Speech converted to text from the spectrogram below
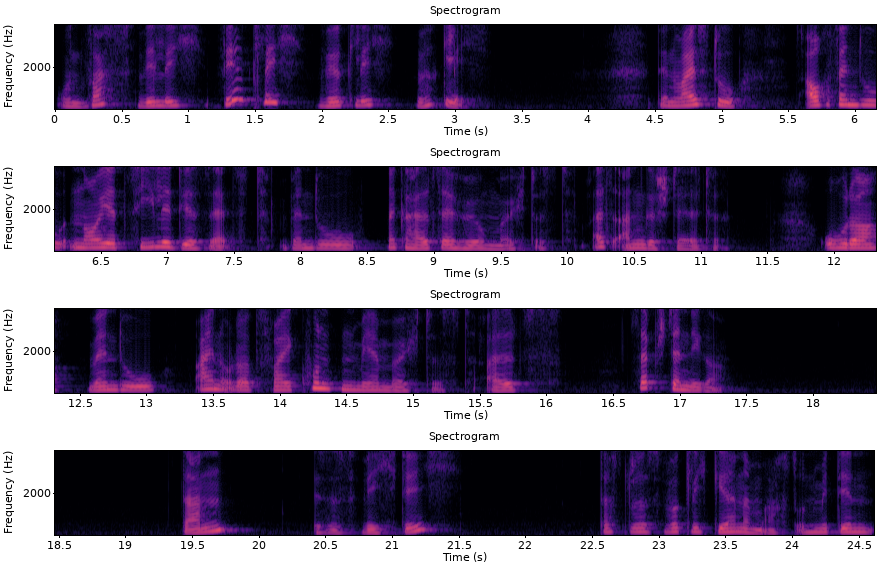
Und was will ich wirklich, wirklich, wirklich? Denn weißt du, auch wenn du neue Ziele dir setzt, wenn du eine Gehaltserhöhung möchtest als Angestellte oder wenn du ein oder zwei Kunden mehr möchtest als Selbstständiger, dann ist es wichtig, dass du das wirklich gerne machst und mit den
